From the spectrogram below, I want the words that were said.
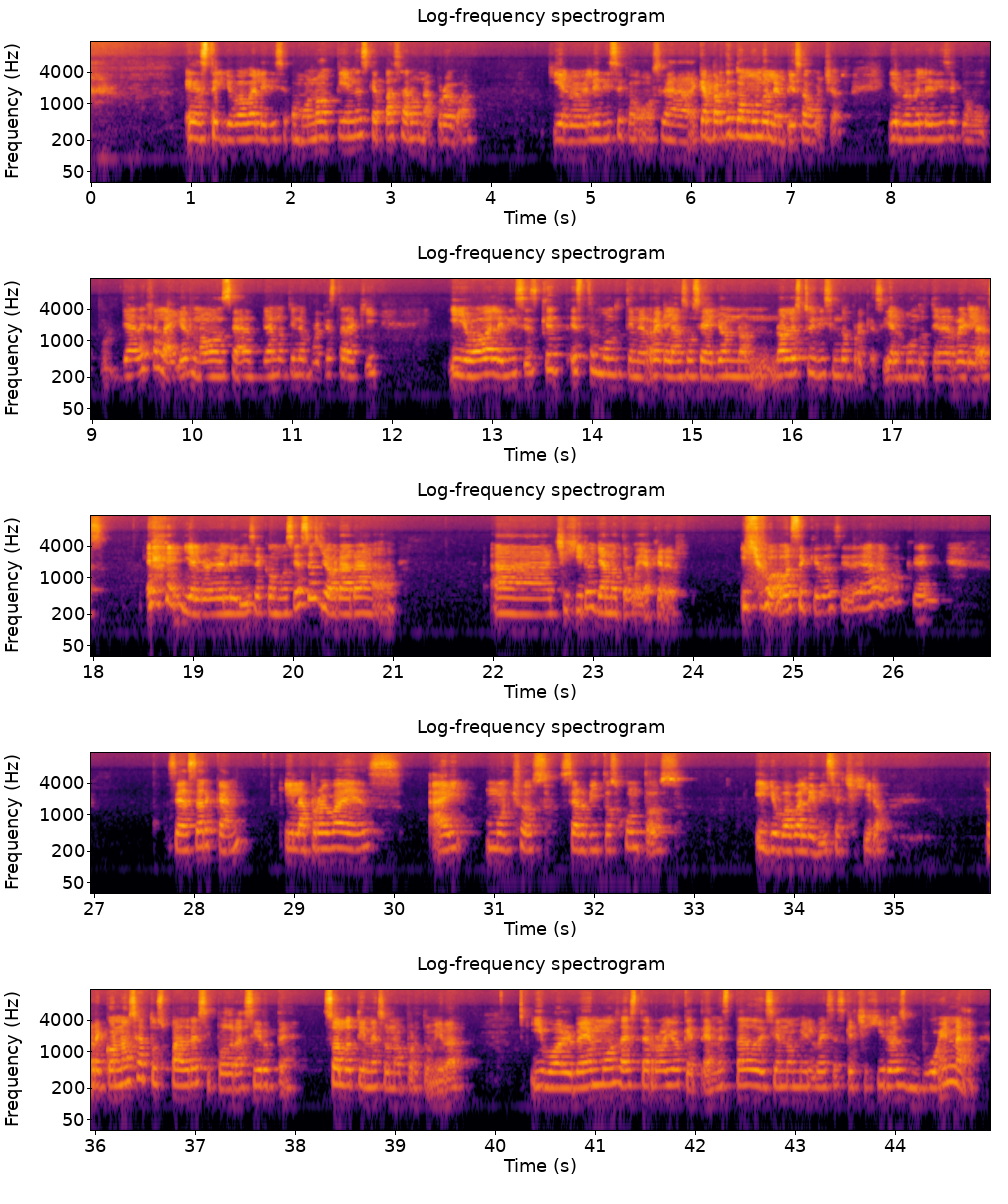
Este, Yubaba le dice como, no, tienes que pasar una prueba. Y el bebé le dice como, o sea, que aparte todo el mundo le empieza a buchar y el bebé le dice como, pues, ya déjala ir, ¿no? O sea, ya no tiene por qué estar aquí. Y Yobaba le dice, es que este mundo tiene reglas, o sea, yo no, no lo estoy diciendo porque sí, el mundo tiene reglas. y el bebé le dice, como si haces llorar a, a Chihiro, ya no te voy a querer. Y Yobaba se queda así de, ah, ok. Se acercan y la prueba es, hay muchos cerditos juntos. Y Yobaba le dice a Chihiro, Reconoce a tus padres y podrás irte. Solo tienes una oportunidad. Y volvemos a este rollo que te han estado diciendo mil veces que Chihiro es buena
